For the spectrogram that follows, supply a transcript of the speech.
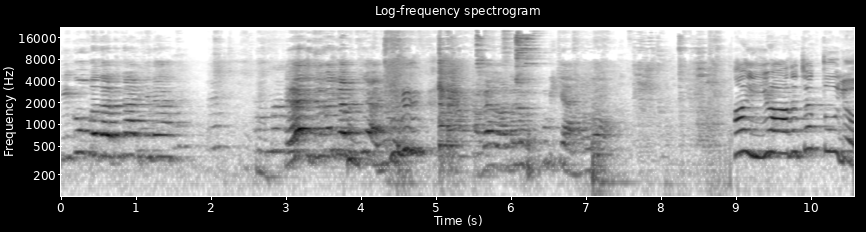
ഈ കുമ്പത്താട്ടം കാണിക്കണ. അത് ചത്തൂലോ?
